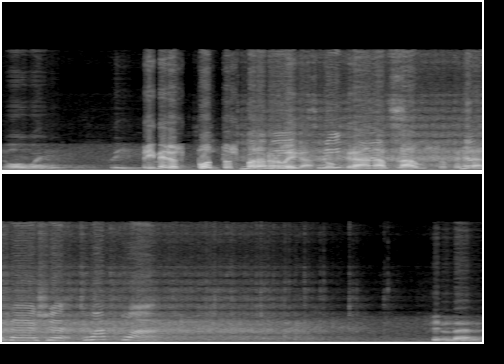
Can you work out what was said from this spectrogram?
Norway, 3. Primeros votos para Norway, Noruega, con gran aplauso general. Norvège, 3 points. Finland,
